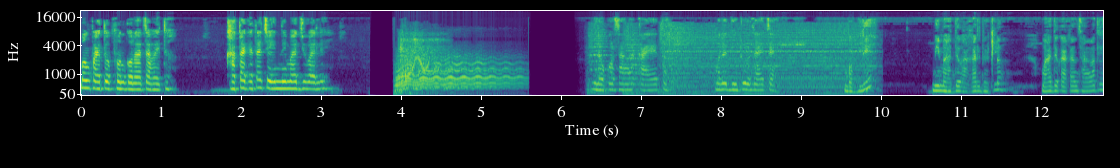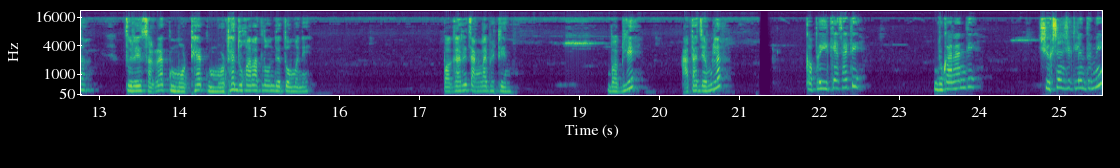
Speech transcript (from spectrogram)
मग पाहतो फोन कोणाचा व्हायचं खाता घेता माझी माझीवाले नको सांगा काय येतं मला ड्युटीवर जायचं आहे बबली मी महादेव काकाला भेटलं. महादेव काकाने सांगितलं तुला सगळ्यात मोठ्यात मोठ्या दुकानात लावून देतो म्हणे. पगारही चांगला भेटेन. बबली आता जमलं? कपडे विकायसाठी? दुकानांनी शिक्षण शिकले ना तुम्ही?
